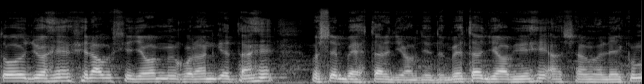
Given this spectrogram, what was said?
تو جو ہے پھر آپ اس کے جواب میں قرآن کہتا ہے، اس سے بہتر جواب دے دو۔ بہتر جواب یہ ہے، السلام علیکم،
